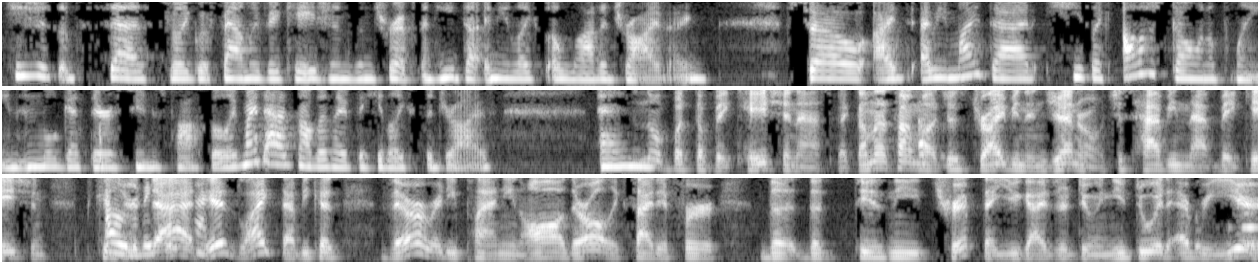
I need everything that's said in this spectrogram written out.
he's just obsessed like with family vacations and trips and he do, and he likes a lot of driving. So I I mean my dad he's like I'll just go on a plane and we'll get there as soon as possible. Like my dad's not the type that he likes to drive. And No, but the vacation aspect. I'm not talking about just driving in general, just having that vacation. Because Oh, your dad vacation- is like that because they're already planning all they're all excited for the the Disney trip that you guys are doing. You do it every year.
